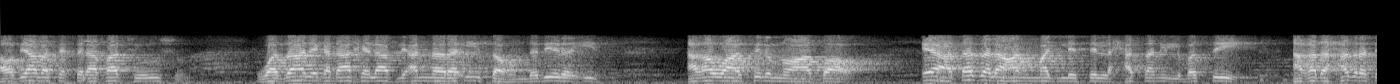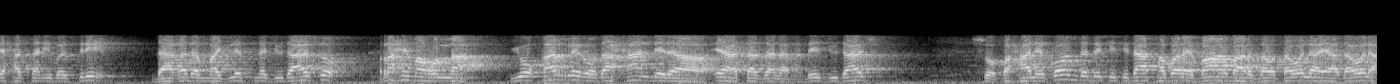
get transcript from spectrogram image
او بیا بس اختلافات شروع شو وذالک دا خلاف لأن رئیسهم د دې رئیس هغه واصل بن عطاء اعتزل عن مجلس الحسن البصري هغه د حضرت حسن بصري داغه د مجلس نه جدا شو رحمه الله یقرر دا حال دی اعتزل نه دی جدا شو شو په حال کون د دې کې چې دا خبره بار بار زوتوله یادوله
